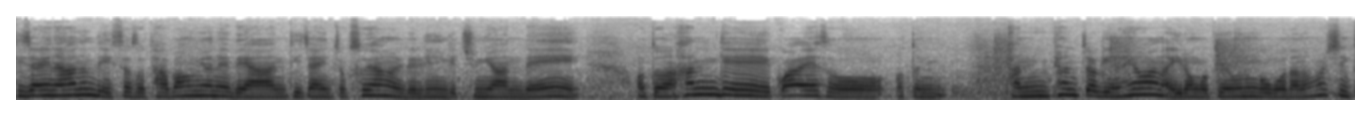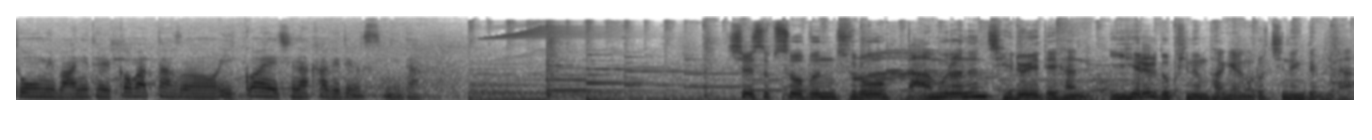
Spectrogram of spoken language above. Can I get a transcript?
디자인을 하는 데 있어서 다방면에 대한 디자인적 소양을 늘리는 게 중요한데 어떤 한 개의 과에서 어떤 단편적인 회화나 이런 걸 배우는 것보다는 훨씬 도움이 많이 될 것 같아서 이 과에 진학하게 되었습니다. 실습 수업은 주로 나무라는 재료에 대한 이해를 높이는 방향으로 진행됩니다.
